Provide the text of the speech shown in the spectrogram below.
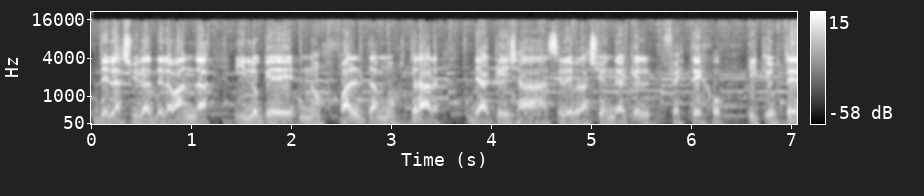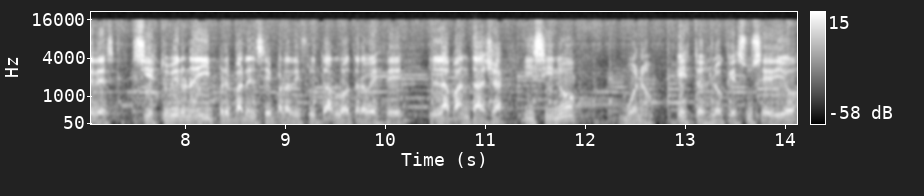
de la ciudad de la banda y lo que nos falta mostrar de aquella celebración, de aquel festejo y que ustedes, si estuvieron ahí, prepárense para disfrutarlo a través de la pantalla y si no, bueno, esto es lo que sucedió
